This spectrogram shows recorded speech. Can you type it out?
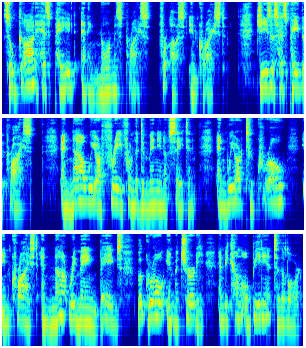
So God has paid an enormous price for us in Christ. Jesus has paid the price. And now we are free from the dominion of Satan and we are to grow in Christ and not remain babes, but grow in maturity and become obedient to the Lord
